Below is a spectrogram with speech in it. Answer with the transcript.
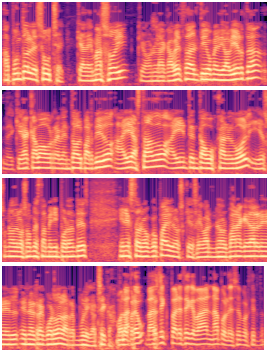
apunto el de Soucek, que además hoy, que con la cabeza del tío medio abierta, que ha acabado reventado el partido, ahí ha estado, ahí ha intentado buscar el gol y es uno de los hombres también importantes en esta Eurocopa y de los que se van, nos van a quedar en el, en el recuerdo en la República Checa. Bueno, pero, Baslik parece que va al Nápoles, ¿eh? por cierto.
